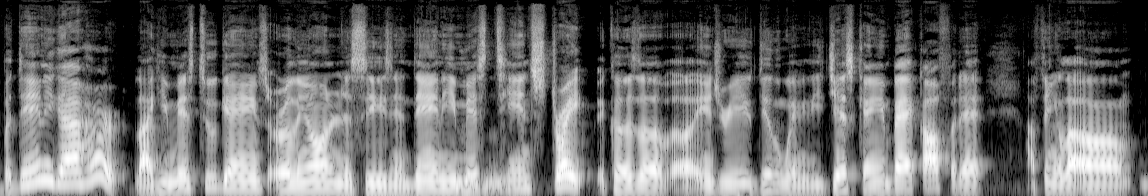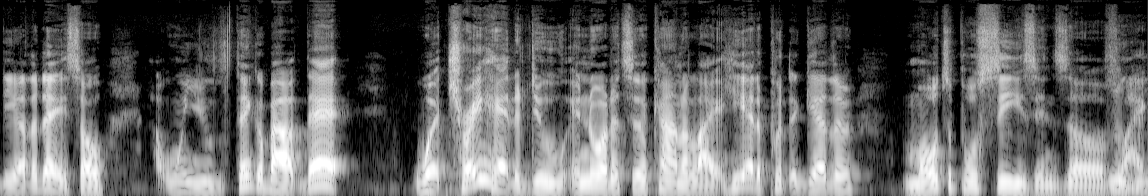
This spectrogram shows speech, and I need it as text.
but then he got hurt. Like he missed two games early on in the season. Then he missed mm-hmm. ten straight because of uh, injury he was dealing with. And he just came back off of that. I think um, the other day. So uh, when you think about that, what Trae had to do in order to kind of like he had to put together multiple seasons of mm-hmm. like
